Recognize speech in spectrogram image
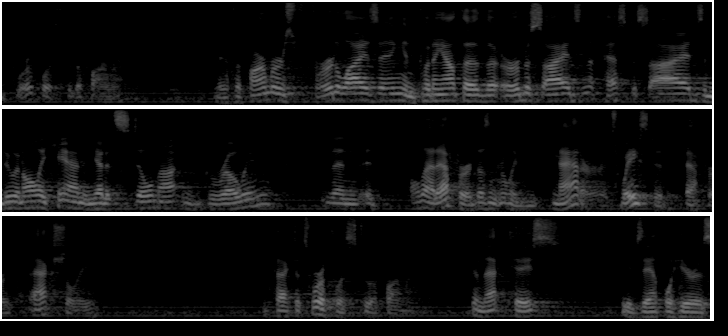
it's worthless to the farmer. I mean, if the farmer's fertilizing and putting out the, the herbicides and the pesticides and doing all he can, and yet it's still not growing, then it, all that effort doesn't really matter. It's wasted effort, actually. In fact, it's worthless to a farmer. In that case, the example here is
